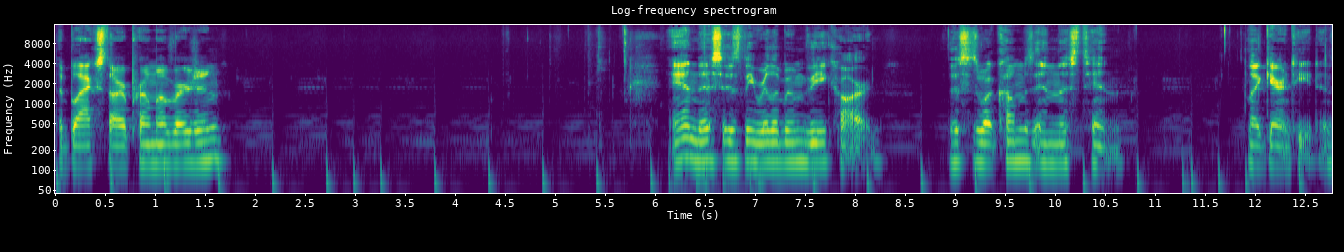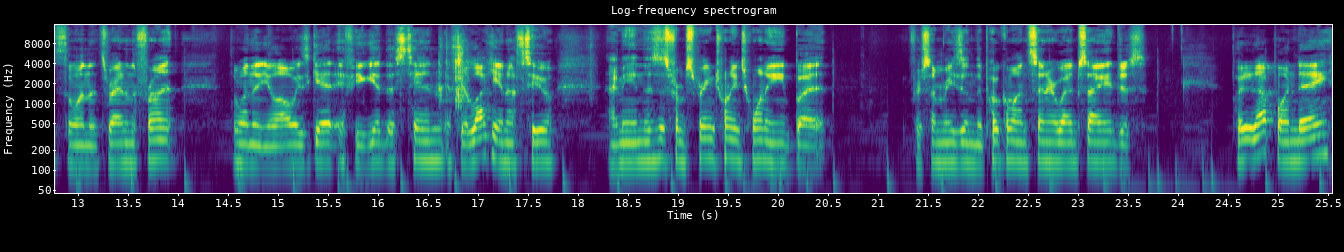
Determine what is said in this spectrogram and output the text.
the Black Star promo version. And this is the Rillaboom V card. This is what comes in this tin. Like guaranteed. It's the one that's right in the front, the one that you'll always get if you get this tin, if you're lucky enough to. I mean, this is from spring 2020, but for some reason the Pokemon Center website just put it up one day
